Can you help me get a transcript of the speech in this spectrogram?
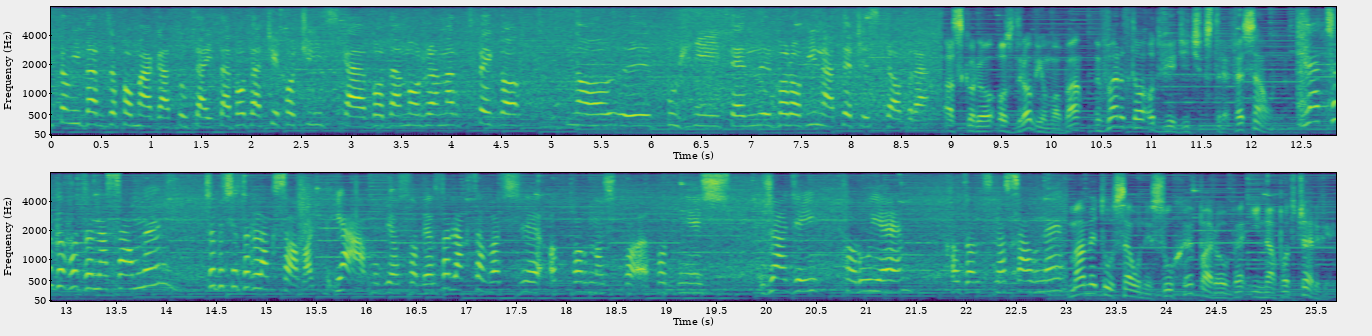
i to mi bardzo pomaga tutaj. Ta woda ciechocińska, woda Morza Martwego, no y, później ten borowina też jest dobra. A skoro o zdrowiu mowa, warto odwiedzić strefę saun. Dlaczego chodzę na saunę? Żeby się zrelaksować. Ja mówię o sobie, zrelaksować się, odporność po- podnieść. Rzadziej choruję chodząc na sauny. Mamy tu sauny suche, parowe i na podczerwień.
